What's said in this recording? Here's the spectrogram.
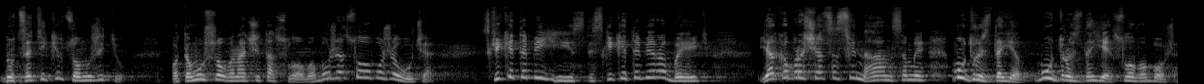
Ну це тільки в цьому життю. Тому що вона читає Слово Боже, а Слово Боже уче. Скільки тобі їсти, скільки тобі робити, як обращатися з фінансами. Мудрость дає, мудрость дає Слово Боже.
